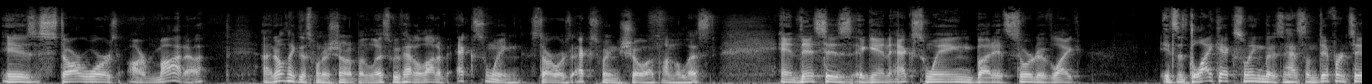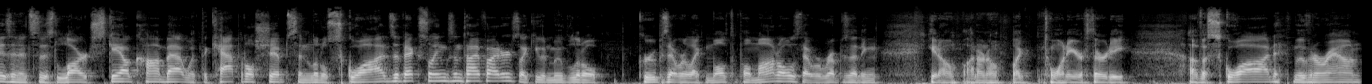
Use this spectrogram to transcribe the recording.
is Star Wars Armada. I don't think this one has shown up on the list. We've had a lot of X Wing, Star Wars X Wing show up on the list. And this is, again, X Wing, but it's sort of like. It's like X Wing, but it has some differences, and it's this large scale combat with the capital ships and little squads of X Wings and TIE fighters. Like you would move little groups that were like multiple models that were representing, you know, I don't know, like 20 or 30 of a squad moving around.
